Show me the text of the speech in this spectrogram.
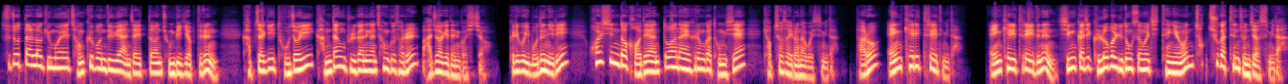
수조 달러 규모의 정크본드 위에 앉아있던 좀비 기업들은 갑자기 도저히 감당 불가능한 청구서를 마주하게 되는 것이죠. 그리고 이 모든 일이 훨씬 더 거대한 또 하나의 흐름과 동시에 겹쳐서 일어나고 있습니다. 바로 엔캐리 트레이드입니다. 엔캐리 트레이드는 지금까지 글로벌 유동성을 지탱해온 척추 같은 존재였습니다.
